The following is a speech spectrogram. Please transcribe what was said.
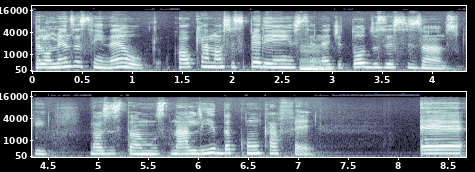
pelo menos assim, né? O, qual que é a nossa experiência, hum. né? De todos esses anos que nós estamos na lida com o café. É,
